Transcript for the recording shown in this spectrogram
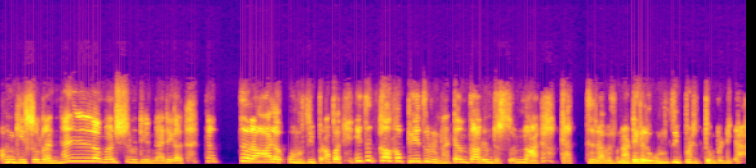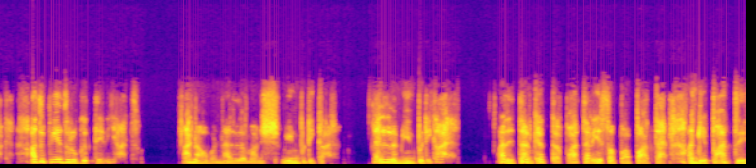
அங்கே சொல்ற நல்ல மனுஷனுடைய நடைகள் கத்தரால உறுதிப்பட அப்ப இதுக்காக பேதுரு நடந்தார் என்று சொன்னால் கத்தர் அவர் நடைகளை உறுதிப்படுத்தும்படியாக அது பேதுருக்கு தெரியாது ஆனா அவன் நல்ல மனுஷன் மீன்பிடிக்கார் நல்ல மீன்பிடிக்காரன் அதைத்தான் கத்த பார்த்தார் ஏசப்பா பார்த்தார். அங்கே பார்த்து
